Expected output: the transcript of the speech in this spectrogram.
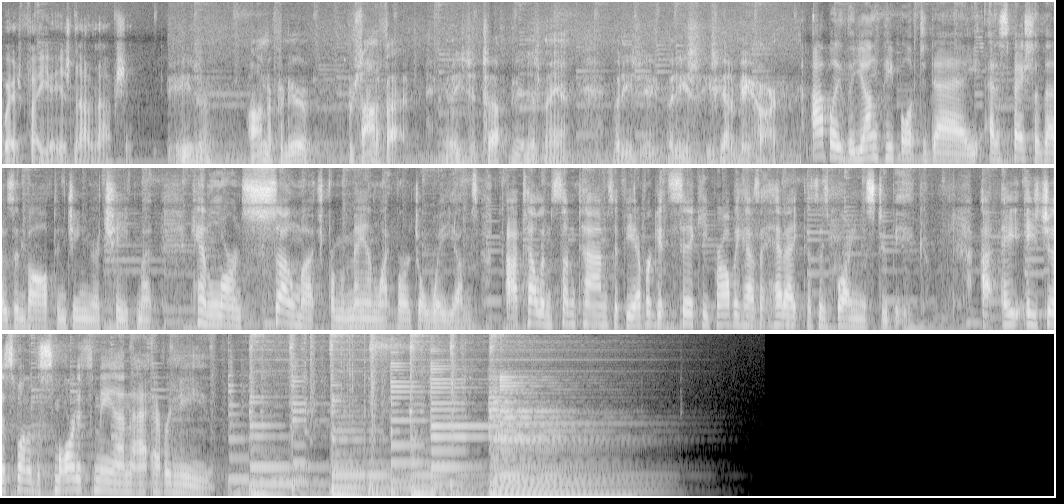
where failure is not an option. He's an entrepreneur personified. You know, he's a tough businessman, but he's but he's he's got a big heart. I believe the young people of today, and especially those involved in junior achievement, can learn so much from a man like Virgil Williams. I tell him sometimes if he ever gets sick, he probably has a headache because his brain is too big. I, he- he's just one of the smartest men I ever knew.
